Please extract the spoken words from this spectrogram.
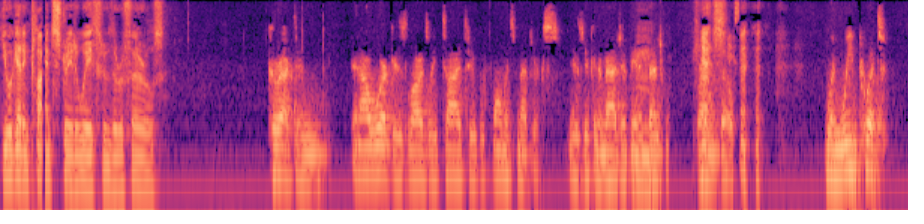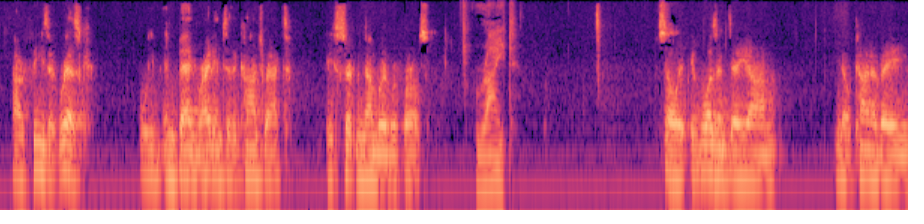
you were getting clients straight away through the referrals. Correct, and and our work is largely tied to performance metrics, as you can imagine, being mm. a benchmark firm. Yes. So when we put our fees at risk, we embed right into the contract a certain number of referrals. Right. So it, it wasn't a um, you know, kind of a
